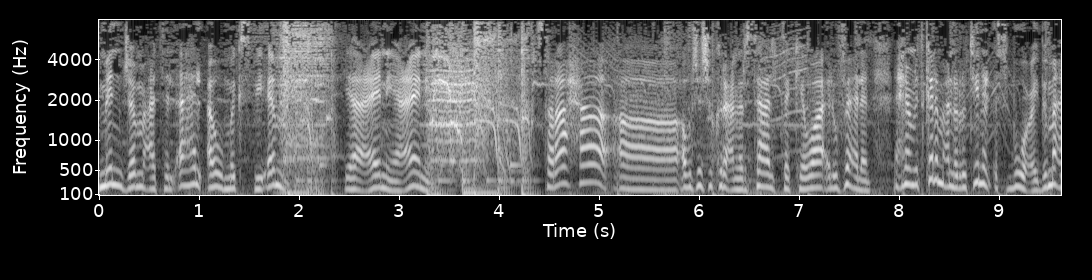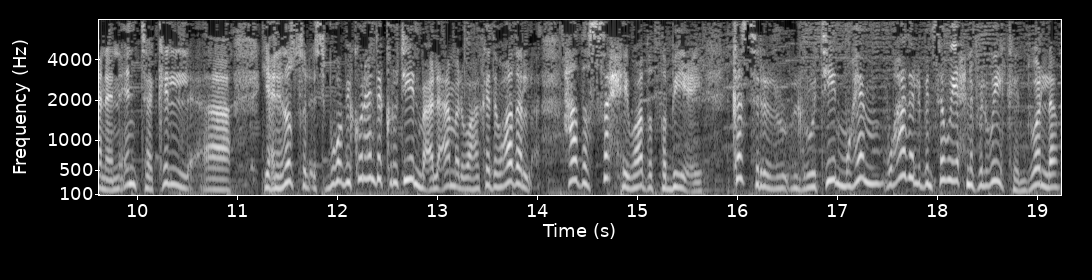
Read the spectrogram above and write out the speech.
من جمعة الأهل أو Mix PM. يا عيني يا عيني. صراحة آه أول شيء شكرا على رسالتك يا وائل وفعلا إحنا بنتكلم عن الروتين الأسبوعي بمعنى أن أنت كل آه يعني نص الأسبوع بيكون عندك روتين مع العمل وهكذا وهذا هذا الصحي وهذا الطبيعي كسر الروتين مهم وهذا اللي بنسويه إحنا في الويكند ولا؟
